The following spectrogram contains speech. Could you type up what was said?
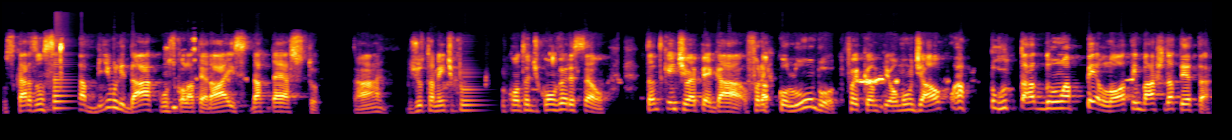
Os caras não sabiam lidar com os colaterais da testo tá? Justamente por, conta de conversão. Tanto que a gente vai pegar o Frank Columbo, que foi campeão mundial com a puta de uma pelota embaixo da teta.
